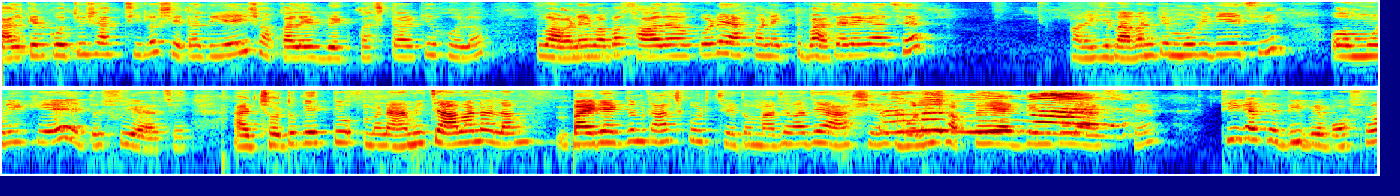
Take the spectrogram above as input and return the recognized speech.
কালকের কচু শাক ছিল, সেটা দিয়েই সকালের ব্রেকফাস্টটা আর কি হলো। বাবানের বাবা খাওয়া দাওয়া করে এখন একটু বাজারে গেছে। আর এই যে বাবানকে মুড়ি দিয়েছি, ও মুড়ি খেয়ে তো শুয়ে আছে। আর ছোটকে একটু মানে আমি চা বানালাম, বাইরে একজন কাজ করছে, তো মাঝে মাঝে আসে, বলি সপ্তাহে একদিন করে আসতে। ঠিক আছে, দিবে, বসো,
